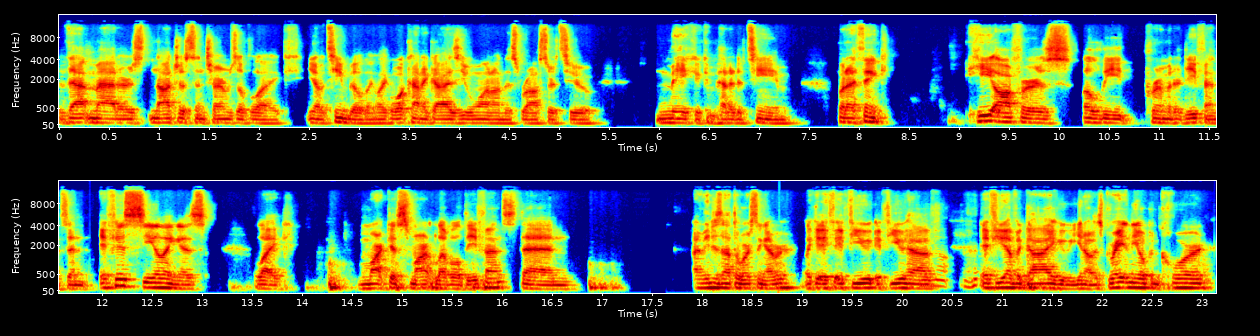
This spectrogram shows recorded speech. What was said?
that matters not just in terms of like you know team building, like what kind of guys you want on this roster to make a competitive team, but I think he offers elite perimeter defense, and if his ceiling is like Marcus Smart level defense, then I mean, is that the worst thing ever? Like if, if you if you have if you have a guy who you know is great in the open court,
